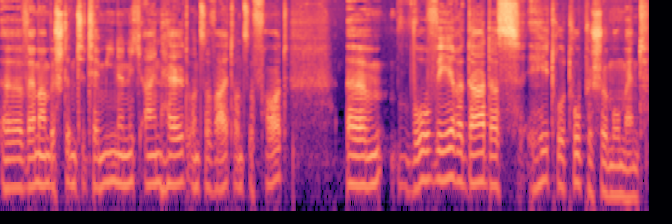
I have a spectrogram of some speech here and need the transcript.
äh, wenn man bestimmte Termine nicht einhält und so weiter und so fort. Ähm, wo wäre da das heterotopische Moment?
